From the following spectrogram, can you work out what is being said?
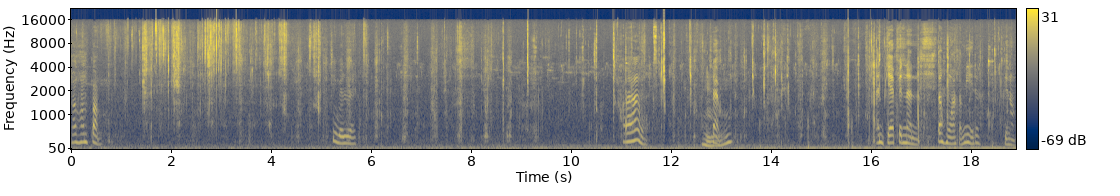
หอมหอมป่อมชิมไปเลยว้าวแซ่บอืมอันแกเป็นนั่นเตั้งหัวกับมีเด้อพี่น้อง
